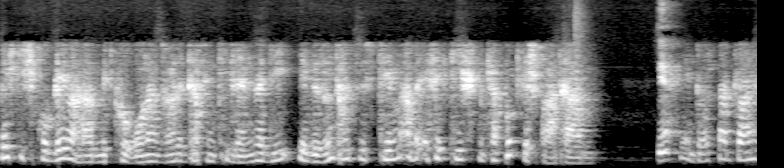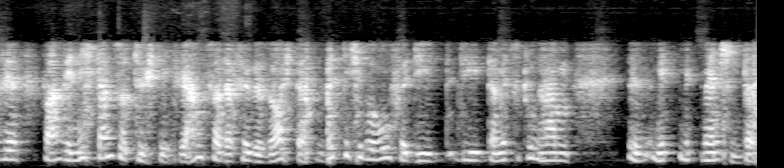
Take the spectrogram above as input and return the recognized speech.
richtig Probleme haben mit Corona, gerade das sind die Länder, die ihr Gesundheitssystem am effektivsten kaputt gespart haben. Ja. In Deutschland waren wir, waren wir nicht ganz so tüchtig. Wir haben zwar dafür gesorgt, dass sämtliche Berufe, die, die damit zu tun haben, äh, mit, mit Menschen, dass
